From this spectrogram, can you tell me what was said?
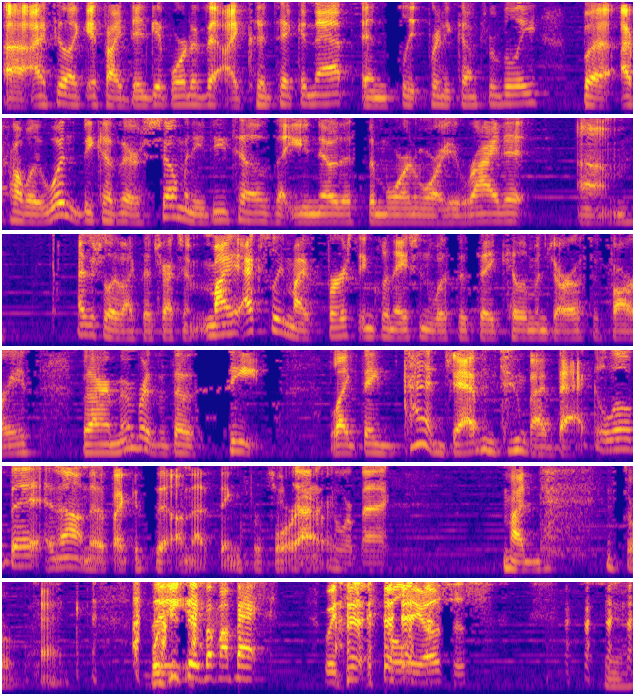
Uh, I feel like if I did get bored of it, I could take a nap and sleep pretty comfortably, but I probably wouldn't because there are so many details that you notice the more and more you ride it. Um, I just really like the attraction. My actually, my first inclination was to say Kilimanjaro Safaris, but I remember that those seats, like they kind of jab into my back a little bit, and I don't know if I could sit on that thing for four hours. Dinosaur back. My sore back. What'd you say about my back? With your scoliosis. Yeah.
